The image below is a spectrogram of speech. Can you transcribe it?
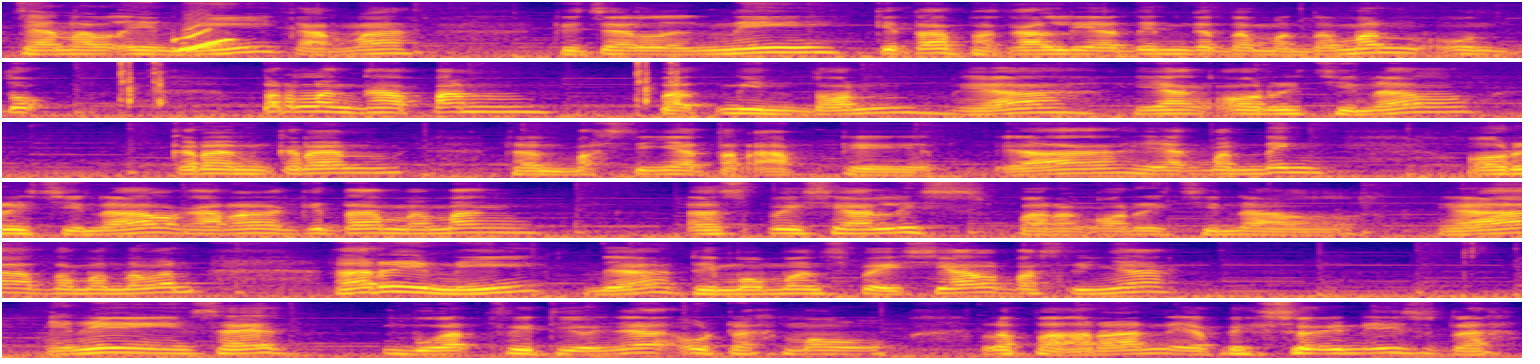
channel ini karena di channel ini kita bakal liatin ke teman-teman untuk perlengkapan badminton ya yang original keren-keren dan pastinya terupdate ya. Yang penting original karena kita memang uh, spesialis barang original ya teman-teman. Hari ini ya di momen spesial pastinya ini saya buat videonya udah mau lebaran ya besok ini sudah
